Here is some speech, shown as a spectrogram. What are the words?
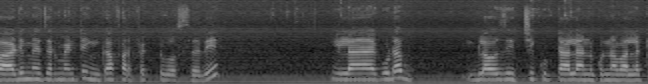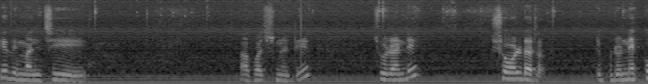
బాడీ మెజర్మెంట్ ఇంకా పర్ఫెక్ట్గా వస్తుంది. ఇలా కూడా బ్లౌజ్ ఇచ్చి కుట్టాలనుకున్న వాళ్ళకి ఇది మంచి ఆపర్చునిటీ చూడండి షోల్డర్ ఇప్పుడు నెక్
